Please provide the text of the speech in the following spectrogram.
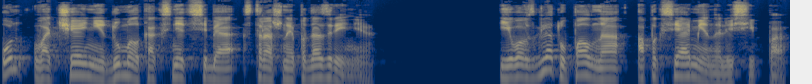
Он в отчаянии думал, как снять с себя страшное подозрение. Его взгляд упал на апоксиомена Лисиппа.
